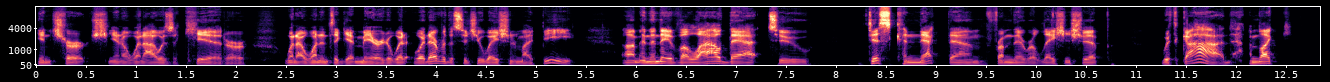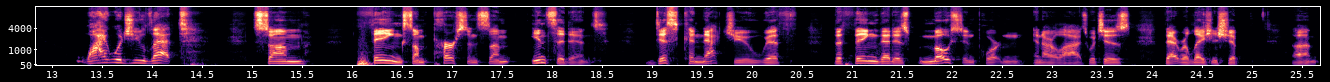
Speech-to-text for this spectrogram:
in church, you know, when I was a kid or when I wanted to get married or wh- whatever the situation might be. Um, and then they've allowed that to disconnect them from their relationship with God. I'm like, why would you let some thing, some person, some incident disconnect you with the thing that is most important in our lives, which is that relationship um,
